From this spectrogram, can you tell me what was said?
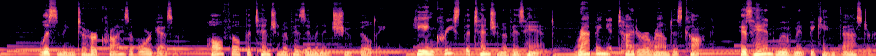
listening to her cries of orgasm, Paul felt the tension of his imminent shoot building. He increased the tension of his hand, wrapping it tighter around his cock. His hand movement became faster,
